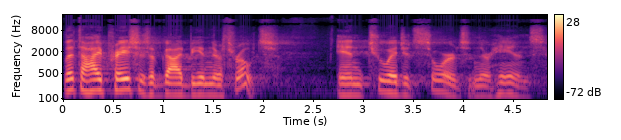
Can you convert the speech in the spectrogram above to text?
Let the high praises of God be in their throats and two edged swords in their hands,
